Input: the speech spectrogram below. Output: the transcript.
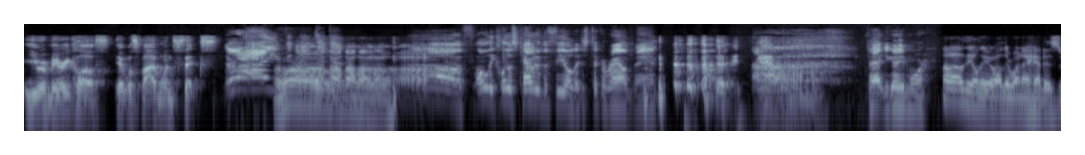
You were very close. It was 516. Right. Oh. Oh, only close counted in the field. I just took a round, man. ah. Pat, you got any more? Uh, the only other one I had is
